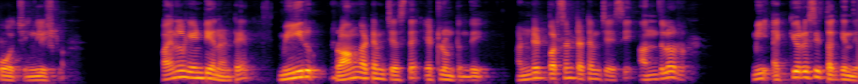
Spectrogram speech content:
పోవచ్చు ఇంగ్లీష్లో. ఫైనల్గా ఏంటి అని అంటే మీరు రాంగ్ అటెంప్ట్ చేస్తే ఎట్లుంటుంది? హండ్రెడ్ పర్సెంట్ అటెంప్ట్ చేసి అందులో మీ అక్యురసీ తగ్గింది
